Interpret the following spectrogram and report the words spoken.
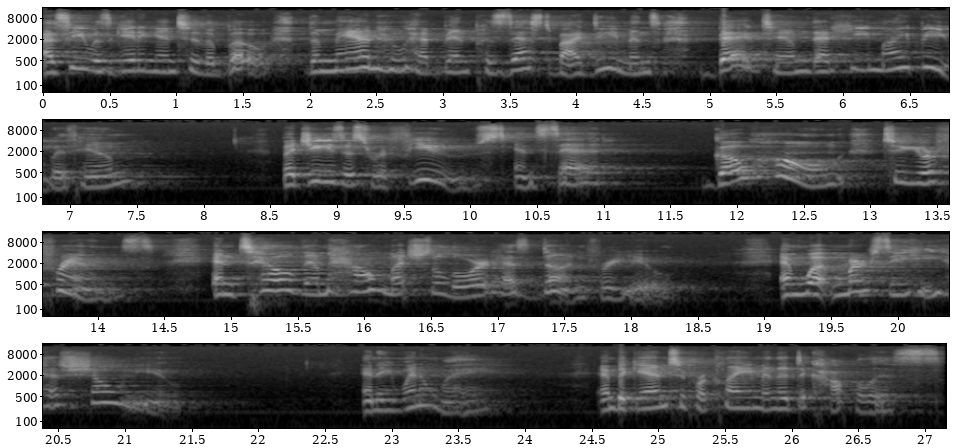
As he was getting into the boat, the man who had been possessed by demons begged him that he might be with him. But Jesus refused and said, Go home to your friends and tell them how much the Lord has done for you and what mercy he has shown you. And he went away and began to proclaim in the Decapolis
